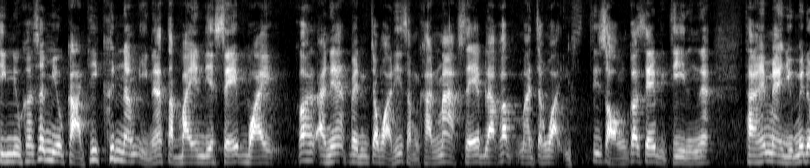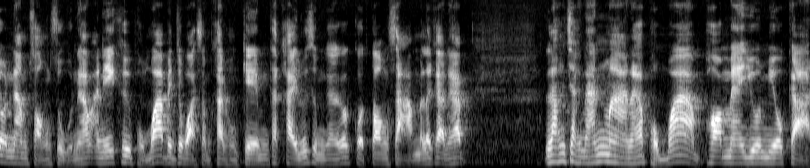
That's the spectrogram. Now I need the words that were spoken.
ริงๆนิวคาสเซิลมีโอกาสที่ขึ้นนำอีกนะ แต่ไบเอนเดียเซฟไว้ ก็อันนี้เป็นจังหวะที่สำคัญมากเซฟแล้วก็มาจังหวะอีกที่ 2 ก็เซฟอีกทีนึงนะทำให้แมนยูไม่โดนนำสองศูนย์นะครับ อันนี้คือผมว่าเป็นจังหวะสำคัญของเกม ถ้าใครรู้สึกกันก็กดตองสามมาแล้วกันนะครับ หลังจากนั้นมานะครับผมว่าพอแมนยูมีโอกาส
